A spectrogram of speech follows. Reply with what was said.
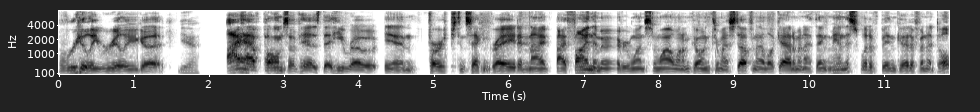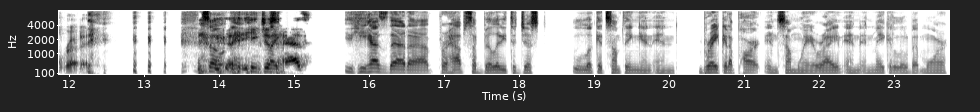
really really good Yeah. i have poems of his that he wrote in first and second grade and i i find them every once in a while when i'm going through my stuff and i look at them and i think man this would have been good if an adult wrote it So he just like- has he has that uh perhaps ability to just look at something and and break it apart in some way, right? And and make it a little bit more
